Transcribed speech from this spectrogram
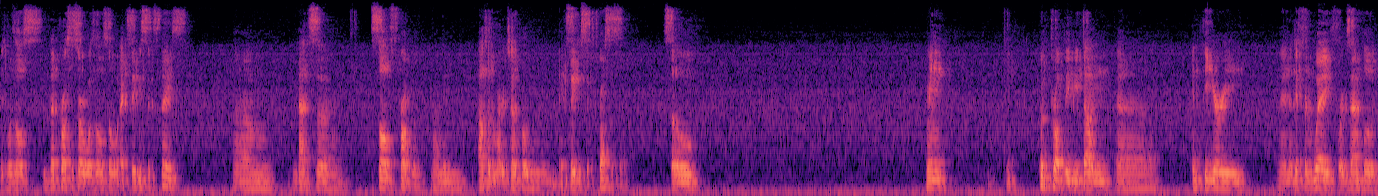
it was also the processor was also x86 based. Um, that's a solved problem. I mean, alphanumeric shellcoding in x86 processor. So, I mean, it could probably be done uh, in theory in a different way. For example,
